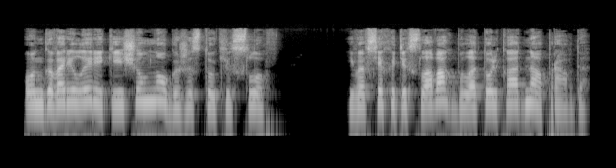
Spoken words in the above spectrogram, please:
Он говорил Эрике еще много жестоких слов, и во всех этих словах была только одна правда.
